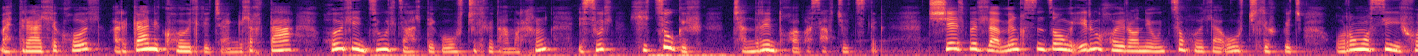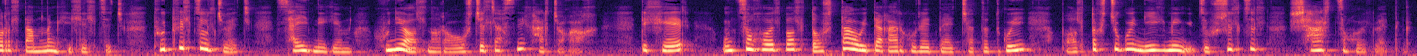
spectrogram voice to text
материаллык хууль, органик хууль гэж ангилахдаа хуулийн зүйл заалтыг өөрчлөхөд амархан эсвэл хэцүү гэх чанарын тухай бас авч үздэг. Жишээлбэл 1992 оны үндсэн хуулиа өөрчлөх гэж уран улсын их хурл дамнан хилэлцэж төдгөлзүүлж байж сая нэг юм хүний олноороо өөрчилж авсныг харж байгаа бах. Тэгэхээр үндсэн хууль бол дуртай үедээ гар хүрээд байж чаддаггүй болдогчгүй нийгмийн зөвшөлтсөл шаардсан хууль байдаг.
